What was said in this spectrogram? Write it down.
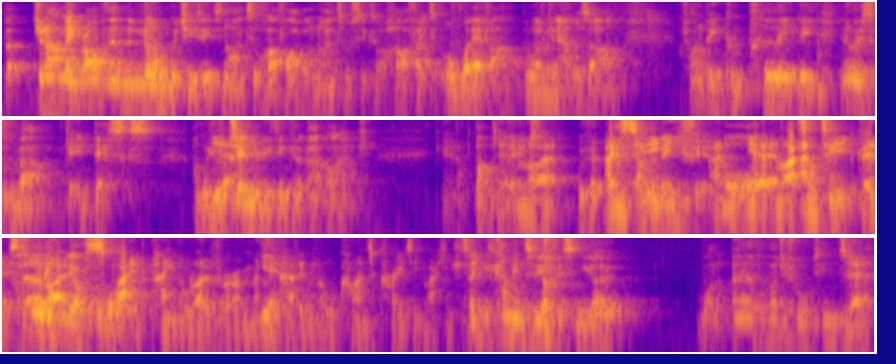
But do you know what I mean? Rather than the norm, which is it's nine till half five or nine till six or half eight or whatever the working Mm. hours are. Trying to be completely. You know, we was talking about getting desks, and we Yeah. were genuinely thinking about like getting a bunk Getting bed like with a desk antique underneath it, and or yeah, and like antique beds that are like completely off the wall. splattered paint all over them and Yeah. having all kinds of crazy wacky things. So you come into the office and you go, "What on earth have I just walked into? yeah,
